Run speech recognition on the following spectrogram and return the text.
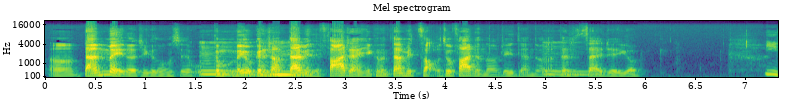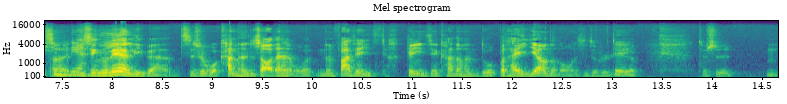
嗯，耽美的这个东西，我跟没有跟上耽美的发展，也可能耽美早就发展到这一阶段了。但是在这个异性恋异性恋里边，其实我看的很少，但是我能发现以跟以前看到很多不太一样的东西，就是这个，就是嗯，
